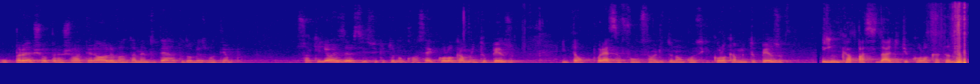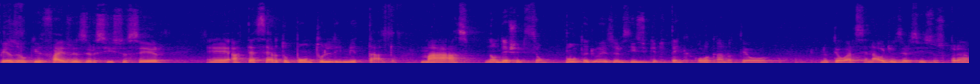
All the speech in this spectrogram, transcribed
o prancha, o prancha lateral, o levantamento terra tudo ao mesmo tempo. Só que ele é um exercício que tu não consegue colocar muito peso. Então, por essa função de tu não conseguir colocar muito peso, incapacidade de colocar tanto peso é o que faz o exercício ser é, até certo ponto limitado. Mas não deixa de ser um puta de um exercício que tu tem que colocar no teu, no teu arsenal de exercícios para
